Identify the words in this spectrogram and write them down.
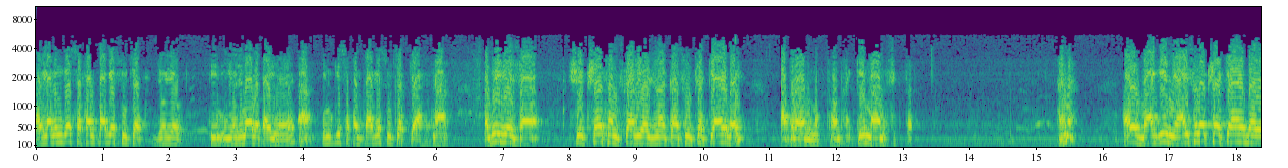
अगला बिंदु सफलता के सूचक। जो ये तीन योजनाएँ बताई हैं हाँ। इनकी सफलता के सूचक क्या है? हाँ। अभी जैसा शिक्षा संस्कार योजना का सूचक क्या है भाई? अपराध मुक्त होना की मानसिकता। है ना? और बाकी न्याय सुरक्षा क्या है भाई?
